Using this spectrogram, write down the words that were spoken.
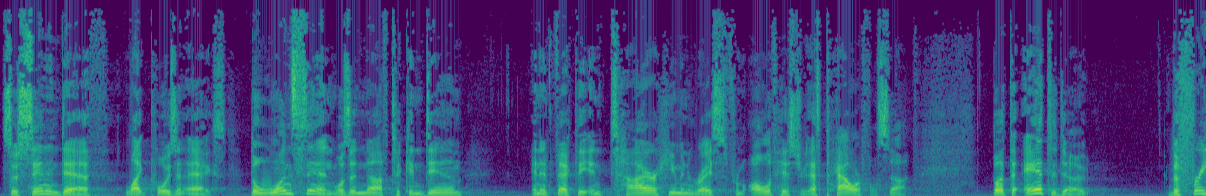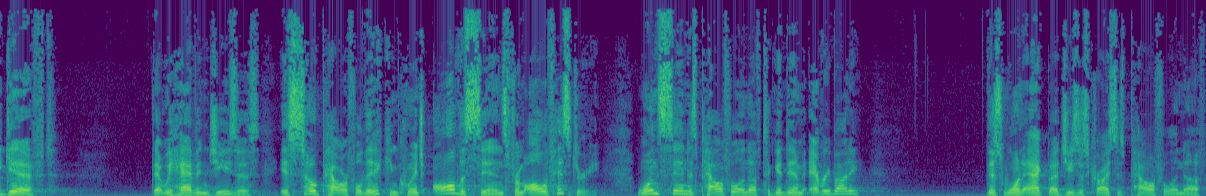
So sin and death, like poison X, the one sin was enough to condemn and infect the entire human race from all of history. That's powerful stuff. But the antidote, the free gift, that we have in Jesus is so powerful that it can quench all the sins from all of history. One sin is powerful enough to condemn everybody. This one act by Jesus Christ is powerful enough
